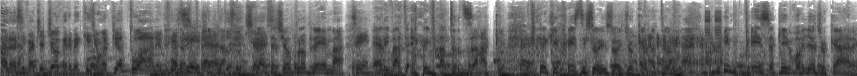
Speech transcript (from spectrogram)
Allora si faccio Joker perché diciamo è più attuale, un film Eh che sì, molto successo. aspetta, c'è un problema. Sì. È, arrivato, è arrivato Zac, perché questi sono i suoi giocattoli. Quindi pensa che io voglia giocare.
